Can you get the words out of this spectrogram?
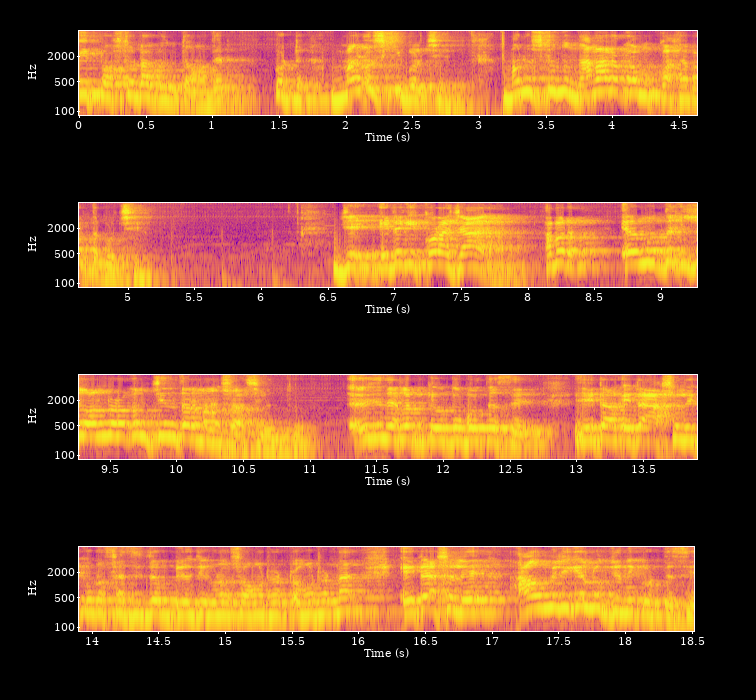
এই প্রশ্নটা কিন্তু আমাদের করতে মানুষ কি বলছে? মানুষ কিন্তু নানা রকম কথাবার্তা বলছে। যে এটা কি করা যায়? আবার এর মধ্যে কিছু অন্যরকম চিন্তার মানুষ আছে কিন্তু। দেখলাম কেউ কেউ বলতেছে এটা এটা আসলে কোনো ফ্যাসিজম বিরোধী কোনো সংগঠন টংগঠন না। এটা আসলে আওয়ামী লীগের লোকজনই করতেছে,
